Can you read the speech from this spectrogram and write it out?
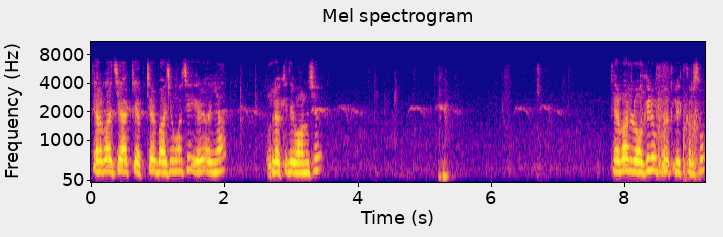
ત્યારબાદ જે આ કેપ્ચર બાજુમાં છે, એ અહીંયા લખી દેવાનું છે. ત્યારબાદ લોગિન ઉપર ક્લિક કરશો.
